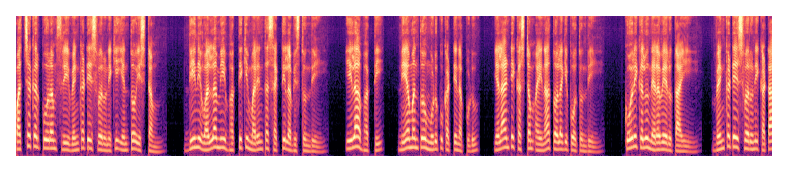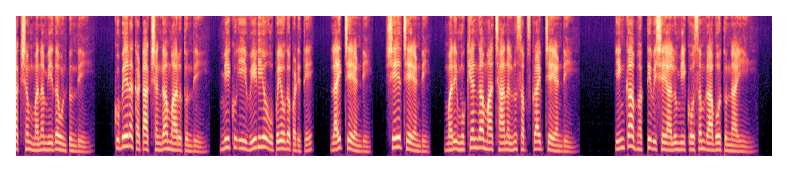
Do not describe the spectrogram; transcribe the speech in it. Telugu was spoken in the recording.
పచ్చకర్పూరం శ్రీ వెంకటేశ్వరునికి ఎంతో ఇష్టం. దీనివల్ల మీ భక్తికి మరింత శక్తి లభిస్తుంది. ఇలా భక్తి నియమంతో ముడుపు కట్టినప్పుడు ఎలాంటి కష్టం అయినా తొలగిపోతుంది. కోరికలు నెరవేరుతాయి. వెంకటేశ్వరుని కటాక్షం మన మీద ఉంటుంది. కుబేర కటాక్షంగా మారుతుంది. మీకు ఈ వీడియో ఉపయోగపడితే లైక్ చేయండి షేర్ చేయండి. మరి ముఖ్యంగా మా ఛానల్ను సబ్స్క్రైబ్ చేయండి. ఇంకా భక్తి విషయాలు మీకోసం రాబోతున్నాయి.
